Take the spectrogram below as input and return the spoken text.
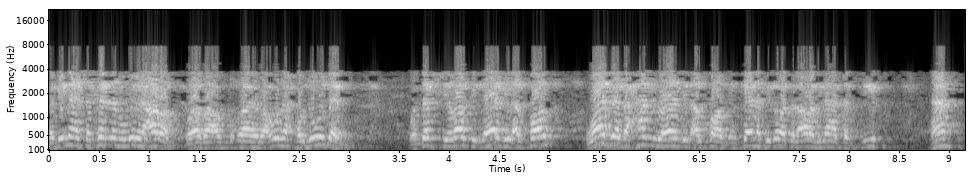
فبما يتكلم به العرب ويضعون حدودا وتفسيرات لهذه الألفاظ وجب حمل هذه الألفاظ. إن كان في لغة العرب لها تفسير ها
